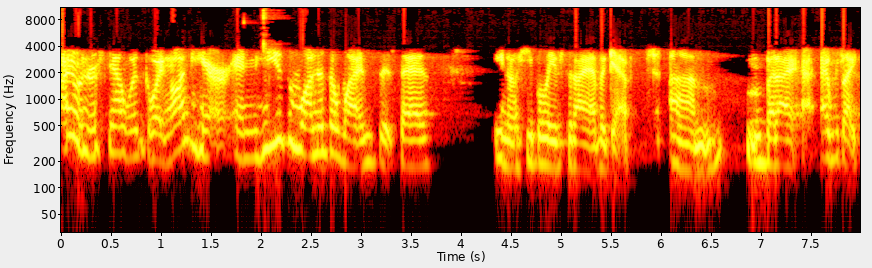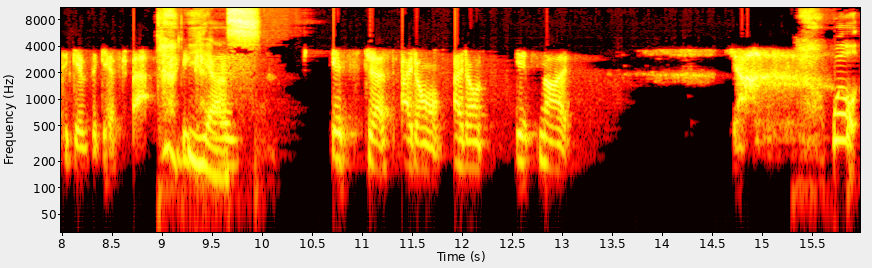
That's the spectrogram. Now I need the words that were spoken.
I don't understand what's going on here. And he's one of the ones that says, you know, he believes that I have a gift. Um, but I, I would like to give the gift back because Yes. it's just, I don't, I don't, it's not, yeah. Well,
